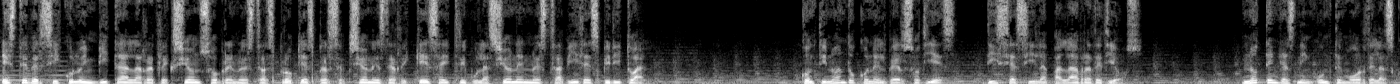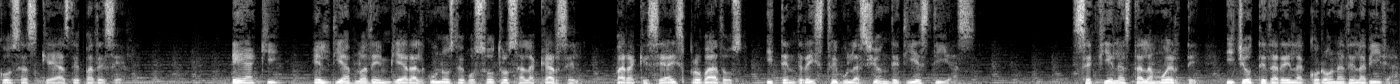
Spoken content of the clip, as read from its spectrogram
Este versículo invita a la reflexión sobre nuestras propias percepciones de riqueza y tribulación en nuestra vida espiritual. Continuando con el verso 10, dice así la palabra de Dios. No tengas ningún temor de las cosas que has de padecer. He aquí, el diablo ha de enviar a algunos de vosotros a la cárcel, para que seáis probados, y tendréis tribulación de diez días. Sé fiel hasta la muerte, y yo te daré la corona de la vida.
